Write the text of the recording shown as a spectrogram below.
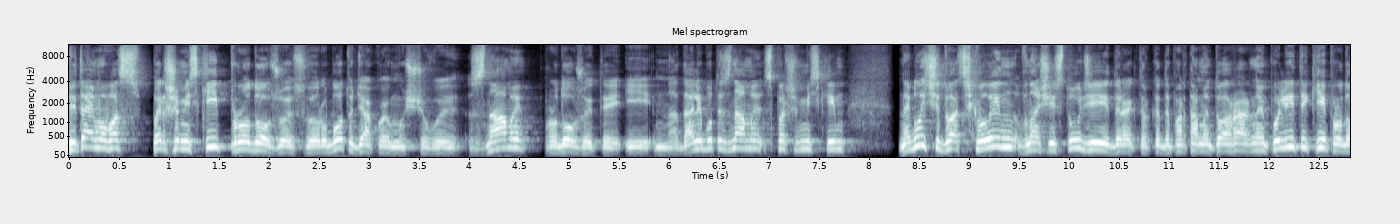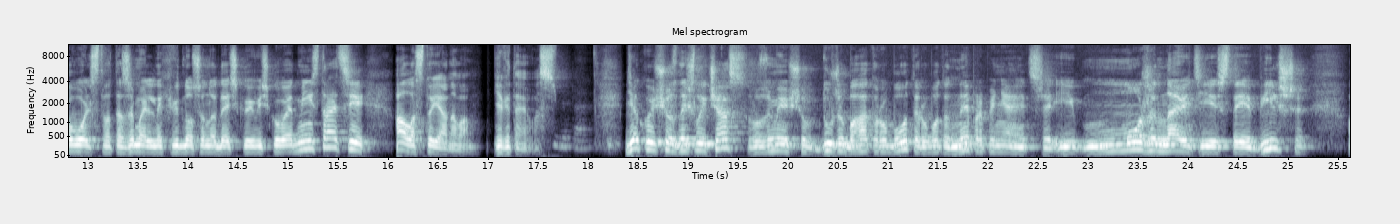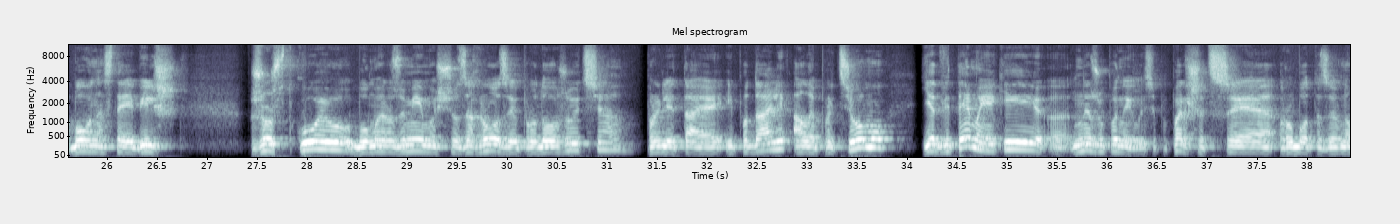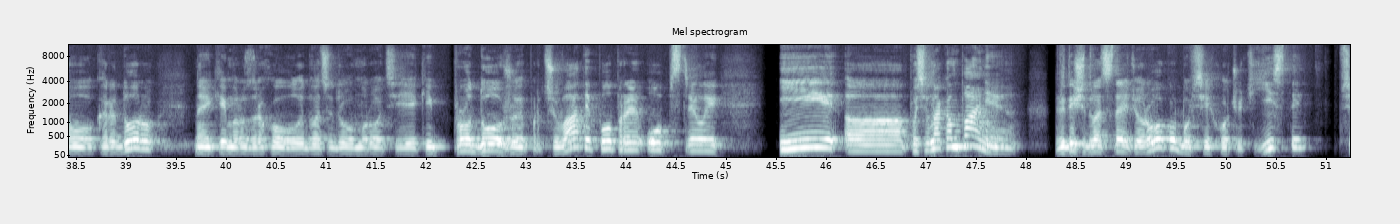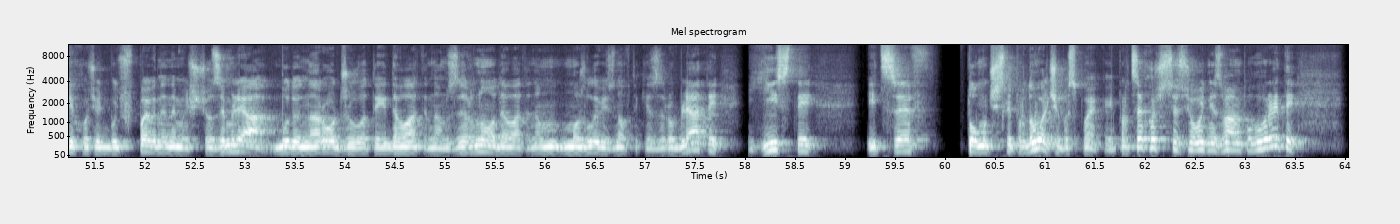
Вітаємо вас. Перший міський продовжує свою роботу. Дякуємо, що ви з нами. Продовжуйте і надалі бути з нами з першим міським. Найближчі 20 хвилин в нашій студії директорка департаменту аграрної політики, продовольства та земельних відносин Одеської військової адміністрації Алла Стоянова. Я вітаю вас. Дякую, що знайшли час. Розумію, що дуже багато роботи. Робота не припиняється, і може навіть її стає більше, або вона стає більш жорсткою, бо ми розуміємо, що загрози продовжуються, прилітає і подалі, але при цьому є дві теми, які е, не зупинилися. По-перше, це робота зернового коридору, на який ми розраховували у 2022 році, який продовжує працювати попри обстріли, і е, посівна кампанія 2023 року, бо всі хочуть їсти. Всі хочуть бути впевненими, що земля буде народжувати і давати нам зерно, давати нам можливість знов таки заробляти, їсти. І це в тому числі продовольча безпека. І про це хочеться сьогодні з вами поговорити.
